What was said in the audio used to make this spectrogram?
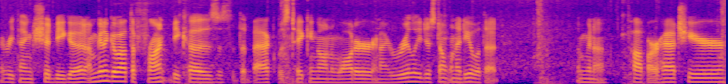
Everything should be good. I'm gonna go out the front because the back was taking on water and I really just don't want to deal with that. I'm gonna pop our hatch here,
